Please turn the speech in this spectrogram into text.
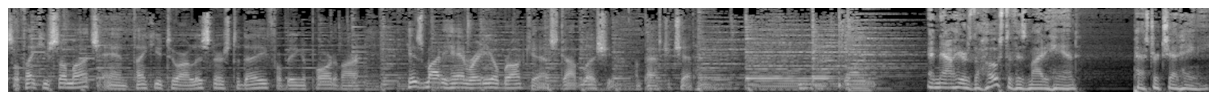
So thank you so much and thank you to our listeners today for being a part of our His Mighty Hand radio broadcast. God bless you. I'm Pastor Chet Haney. And now here's the host of His Mighty Hand, Pastor Chet Haney.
